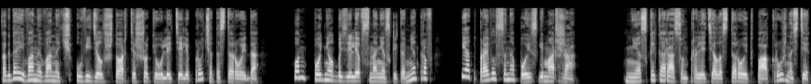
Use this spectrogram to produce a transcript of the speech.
Когда Иван Иванович увидел, что артишоки улетели прочь от астероида, он поднял Базилевс на несколько метров и отправился на поиски моржа. Несколько раз он пролетел астероид по окружности,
